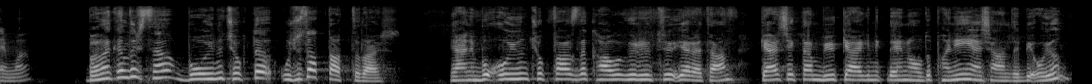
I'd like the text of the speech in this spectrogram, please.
Sema. Bana kalırsa bu oyunu çok da ucuz atlattılar. Yani bu oyun çok fazla kavga gürültü yaratan, gerçekten büyük gerginliklerin olduğu, paniğin yaşandığı bir oyun.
